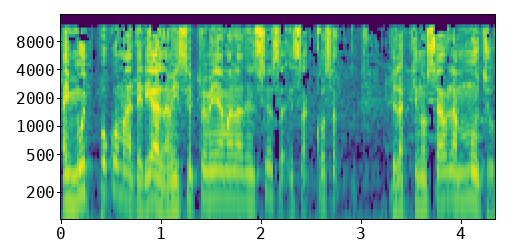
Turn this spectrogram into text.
hay muy poco material. A mí siempre me llama la atención esa- esas cosas de las que no se hablan mucho.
